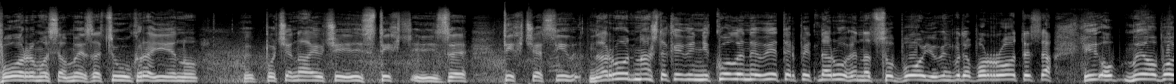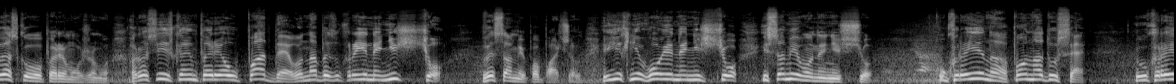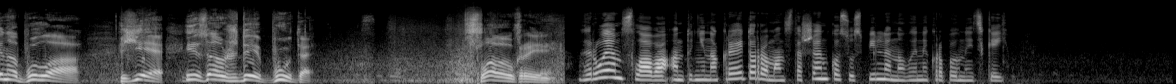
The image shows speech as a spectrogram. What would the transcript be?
боремося ми за цю Україну. е, Починаючи з тих, з тих часів, народ наш такий він ніколи не витерпить наруги над собою. Він буде боротися, і ми обов'язково переможемо. Російська імперія впаде, вона без України ніщо. Ви самі побачили. І їхні воїни ніщо, і самі вони ніщо. Україна понад усе. Україна була, є і завжди буде. Слава Україні! Героям слава Антоніна Крейтор, Роман Сташенко, Суспільне новини Кропивницький.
